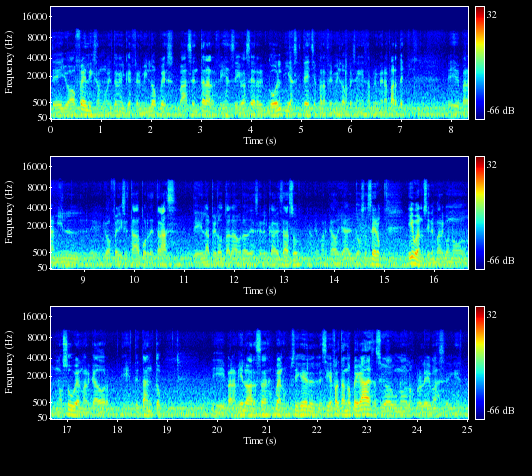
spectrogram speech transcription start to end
de Joao Félix, al momento en el que Fermín López va a centrar, fíjense, iba a ser gol y asistencia para Fermín López en esa primera parte. Eh, para mí el, eh, Joao Félix estaba por detrás de la pelota a la hora de hacer el cabezazo, había marcado ya el 2 a 0 y bueno, sin embargo no, no sube al marcador este tanto. Eh, para mí el Barça, bueno, sigue, le sigue faltando pegadas, ha sido uno de los problemas en este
